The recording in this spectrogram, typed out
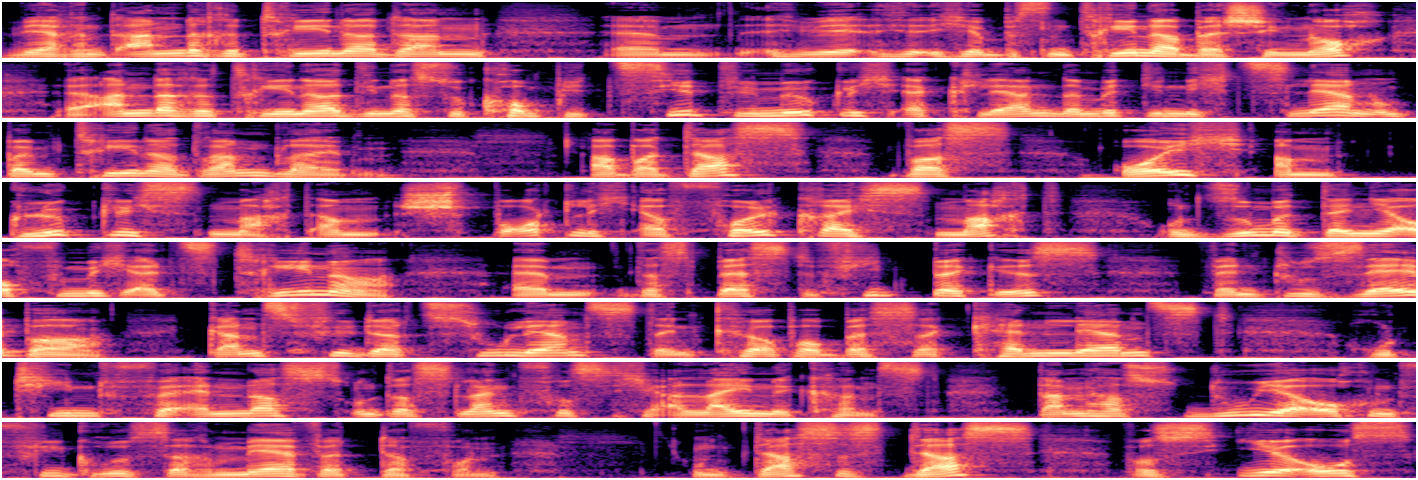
Während andere Trainer dann, ähm, habe ein bisschen Trainerbashing noch, äh, andere Trainer, die das so kompliziert wie möglich erklären, damit die nichts lernen und beim Trainer dranbleiben. Aber das, was euch am glücklichsten macht, am sportlich erfolgreichsten macht und somit dann ja auch für mich als Trainer ähm, das beste Feedback ist, wenn du selber ganz viel dazulernst, deinen Körper besser kennenlernst, Routinen veränderst und das langfristig alleine kannst, dann hast du ja auch einen viel größeren Mehrwert davon. Und das ist das, was ihr aus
